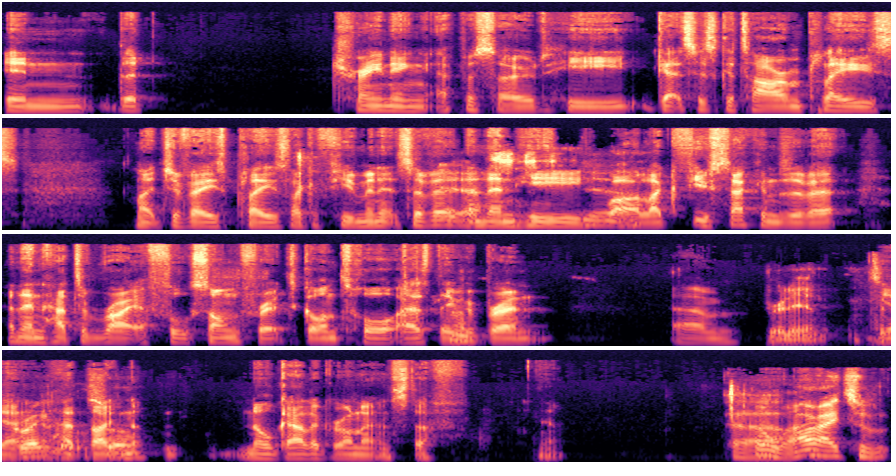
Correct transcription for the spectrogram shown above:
in the training episode, he gets his guitar and plays, like Gervais plays like a few minutes of it, and then he, yeah. well, like a few seconds of it, and then had to write a full song for it to go on tour as David Brent. Um, Brilliant. It's a yeah, great had like song. Noel Gallagher on it and stuff. Uh, Oh, wow. All right. So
